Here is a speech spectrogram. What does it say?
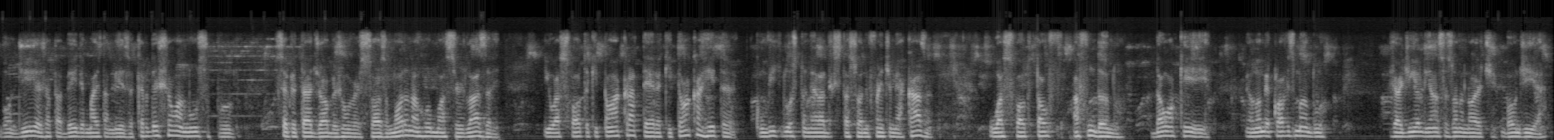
Bom dia, JB e demais da mesa. Quero deixar um anúncio pro secretário de obras João Versosa. Moro na rua Moacir Lázaro e o asfalto aqui tá uma cratera aqui, tá uma carreta com 22 toneladas que estaciona em frente à minha casa, o asfalto tá afundando. Dá um ok aí. Meu nome é Clóvis Mandu, Jardim Aliança, Zona Norte. Bom dia.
